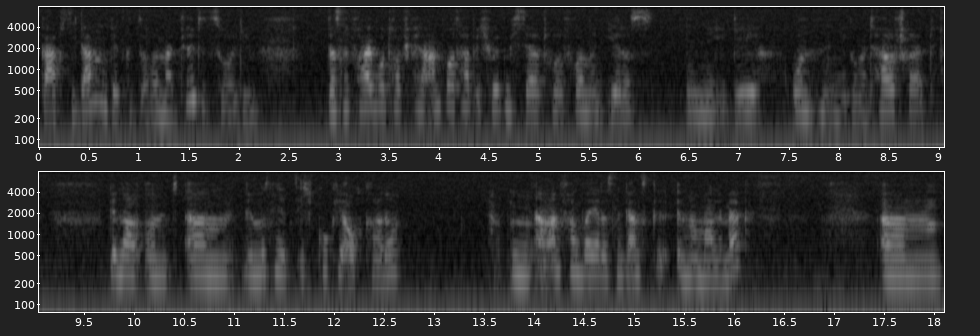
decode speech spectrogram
gab es die dann und jetzt gibt es auch immer Tilted Salty? Das ist eine Frage, worauf ich keine Antwort habe. Ich würde mich sehr darüber freuen, wenn ihr das in eine Idee unten in die Kommentare schreibt. Genau, und ähm, wir müssen jetzt, ich gucke hier auch gerade, ähm, am Anfang war ja das eine ganz normale Map. Ähm,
